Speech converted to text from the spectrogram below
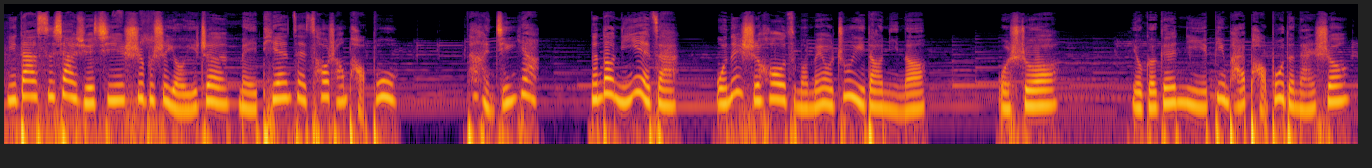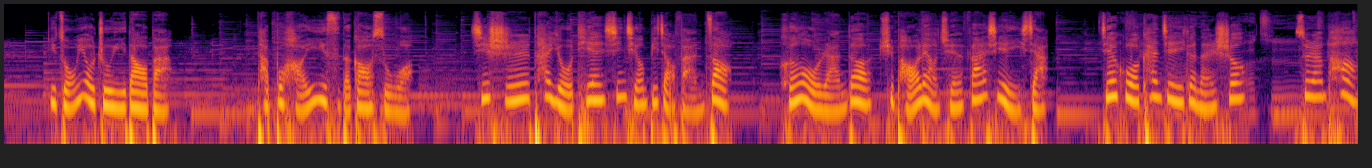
你大四下学期是不是有一阵每天在操场跑步？他很惊讶，难道你也在？我那时候怎么没有注意到你呢？我说，有个跟你并排跑步的男生，你总有注意到吧？他不好意思地告诉我，其实他有天心情比较烦躁，很偶然的去跑两圈发泄一下，结果看见一个男生，虽然胖，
